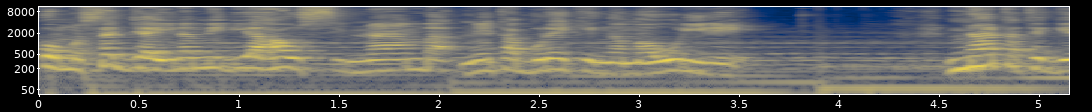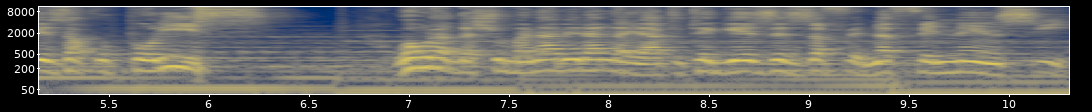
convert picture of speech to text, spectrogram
omusajja alina media house namba netabureking amawulire n'atategeeza ku poliisi. Wabula gashumba n'abeera nga yatutegeezezza ffenna ffenna ensi.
